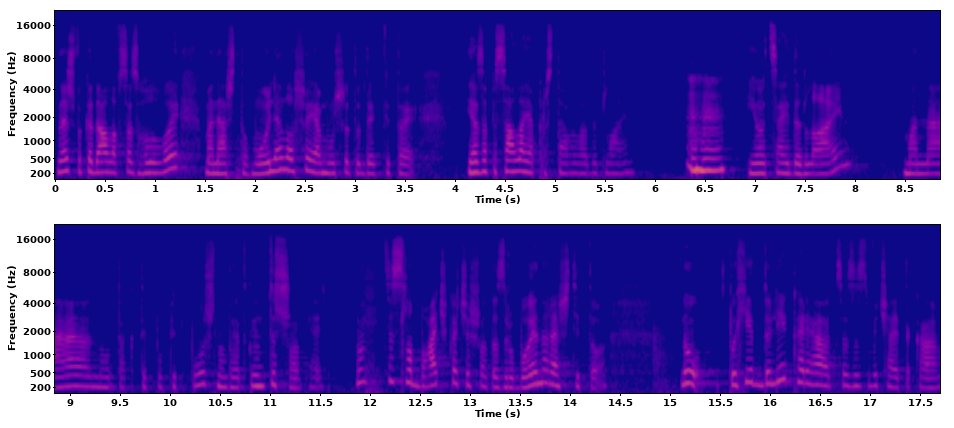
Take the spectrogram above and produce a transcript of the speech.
знаєш, викидала все з голови, мене ж то що я мушу туди піти. Я записала, я проставила дедлайн. Угу. І оцей дедлайн мене ну так типу підпушно, бо я так, ну ти що, блядь? Ну, це слабачка чи що, та зроби нарешті то. Ну, Похід до лікаря це зазвичай така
